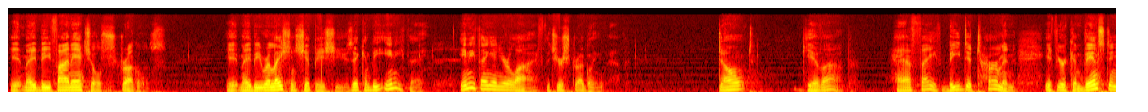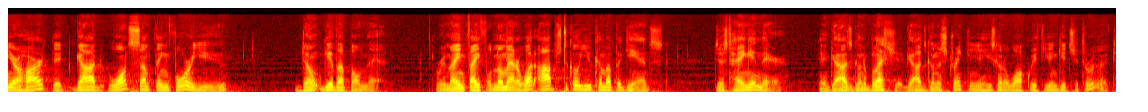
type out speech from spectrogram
It may be financial struggles. It may be relationship issues. It can be anything. Anything in your life that you're struggling with. Don't give up. Have faith. Be determined. If you're convinced in your heart that God wants something for you, don't give up on that. Remain faithful. No matter what obstacle you come up against, just hang in there. And God's going to bless you. God's going to strengthen you. He's going to walk with you and get you through it.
